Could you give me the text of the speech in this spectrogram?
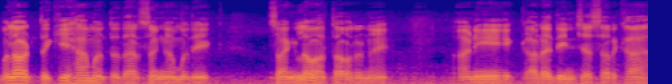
मला वाटतं की ह्या मतदारसंघामध्ये एक चांगलं वातावरण आहे आणि काडादींच्यासारखा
